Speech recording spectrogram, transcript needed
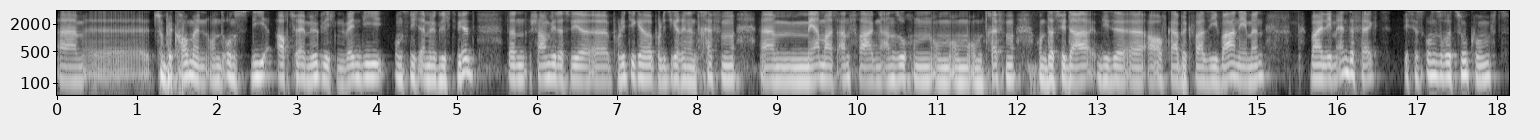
ähm, äh, zu bekommen und uns die auch zu ermöglichen. Wenn die uns nicht ermöglicht wird, dann schauen wir, dass wir äh, Politiker, Politikerinnen treffen, ähm, mehrmals anfragen, ansuchen, um, um, um treffen und dass wir da diese äh, Aufgabe quasi wahrnehmen weil im Endeffekt ist es unsere Zukunft,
